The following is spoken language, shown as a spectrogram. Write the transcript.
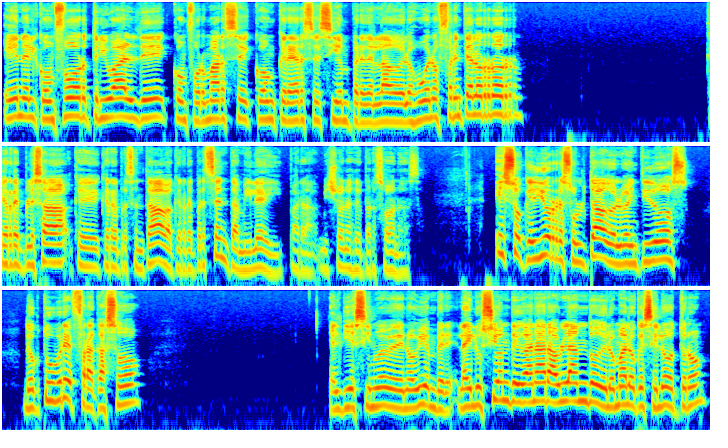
en el confort tribal de conformarse con creerse siempre del lado de los buenos frente al horror que, que, representaba, que representa mi ley para millones de personas. Eso que dio resultado el 22 de octubre fracasó el 19 de noviembre. La ilusión de ganar hablando de lo malo que es el otro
